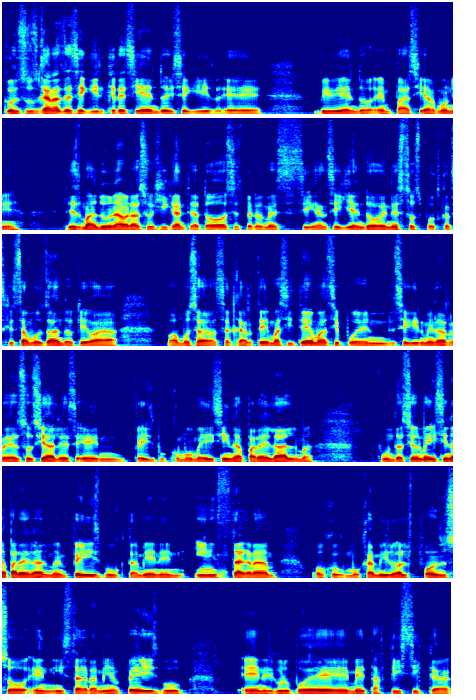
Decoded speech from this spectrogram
con sus ganas de seguir creciendo y seguir eh, viviendo en paz y armonía. Les mando un abrazo gigante a todos. Espero me sigan siguiendo en estos podcasts que estamos dando, que va, vamos a sacar temas y temas. Y pueden seguirme en las redes sociales, en Facebook como Medicina para el Alma. Fundación Medicina para el Alma en Facebook, también en Instagram o como Camilo Alfonso en Instagram y en Facebook, en el grupo de Metafísica,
